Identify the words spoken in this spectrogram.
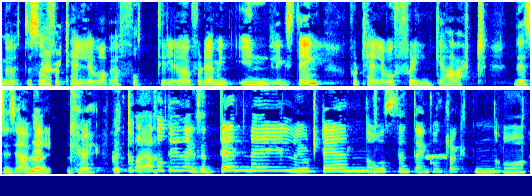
Møtes og forteller hva vi har fått til i dag. For det er min yndlingsting. Fortelle hvor flink jeg har vært. Det syns jeg er veldig gøy. Vet du hva jeg har fått til i dag? Sendt den mailen, og gjort den, og sendt den kontrakten. og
